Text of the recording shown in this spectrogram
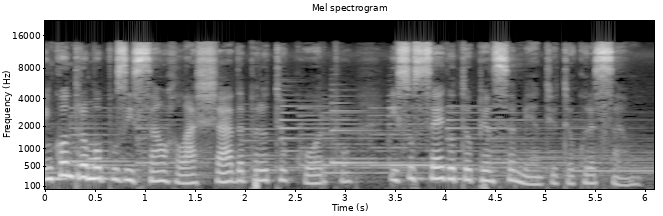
Encontra uma posição relaxada para o teu corpo e sossega o teu pensamento e o teu coração.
